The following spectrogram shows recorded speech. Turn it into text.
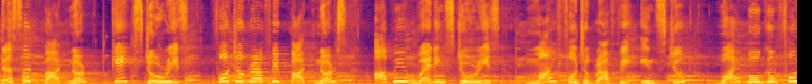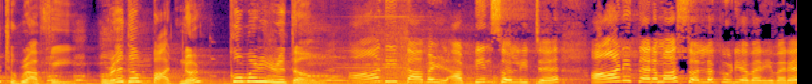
Desert Partner, Cake Stories, Photography Partners, Abhi Wedding Stories, My Photography Institute, Vaibogam Photography. Rhythm Partner, Kumari Rhythm. ஆதி தமிழ் அப்படின்னு சொல்லிட்டு ஆணித்தரமா சொல்லக்கூடியவர் இவர்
